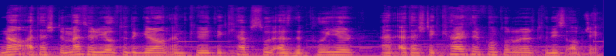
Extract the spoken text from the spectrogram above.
Now attach the material to the ground and create a capsule as the player and attach the character controller to this object.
